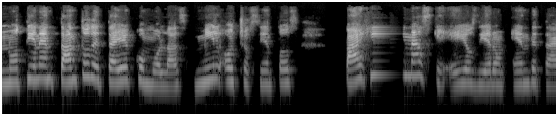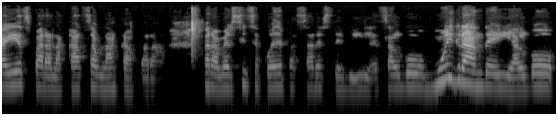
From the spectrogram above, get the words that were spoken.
no tienen tanto detalle como las 1800 páginas que ellos dieron en detalles para la Casa Blanca para, para ver si se puede pasar este bill. Es algo muy grande y algo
